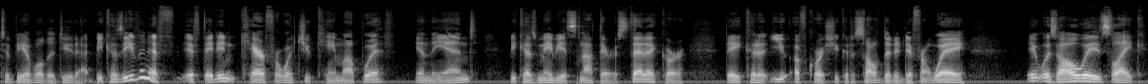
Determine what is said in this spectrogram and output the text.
to be able to do that. Because even if, if they didn't care for what you came up with in the end, because maybe it's not their aesthetic or they could of course, you could have solved it a different way, it was always like,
